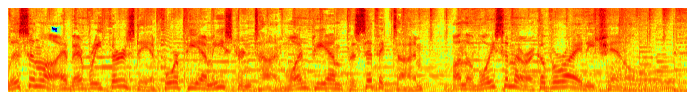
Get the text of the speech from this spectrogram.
Listen live every Thursday at 4 p.m. Eastern Time, 1 p.m. Pacific Time on the Voice America Variety Channel.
